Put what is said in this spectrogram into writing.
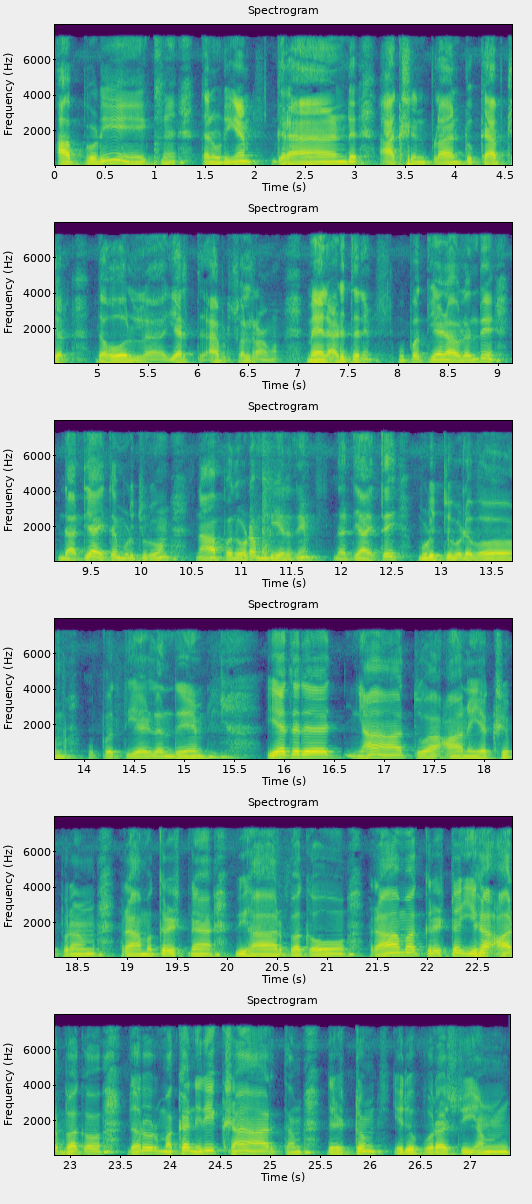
அப்படி தன்னுடைய grand action plan to capture the whole earth அப்படி சொல்கிறாங்க மேலே அடுத்தது முப்பத்தி ஏழாவிலேருந்து இந்த அத்தியாயத்தை முடிச்சுடுவோம். நாற்பதோட முடியறது இந்த அத்தியாயத்தை முடித்து விடுவோம் முப்பத்தி ஏழுலேருந்து एतद् ज्ञात्वा आनय क्षिप्रं रामकृष्णविहार्भकौ रामकृष्ण इह आर्भकौ धनुर्मखनिरीक्षार्थं द्रष्टुं यदुपुरश्रियम्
